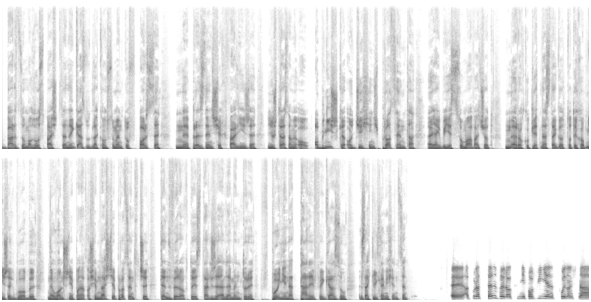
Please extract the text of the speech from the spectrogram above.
bardzo mogą spaść ceny gazu dla konsumentów w Polsce. Prezydent się chwali, że już teraz mamy obniżkę o 10%, a jakby je sumować od roku 15, to tych obniżek byłoby łącznie ponad 18%. Czy ten wyrok to jest także element, który wpłynie na taryfy gazu za kilka miesięcy? E, akurat ten wyrok nie powinien wpłynąć na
